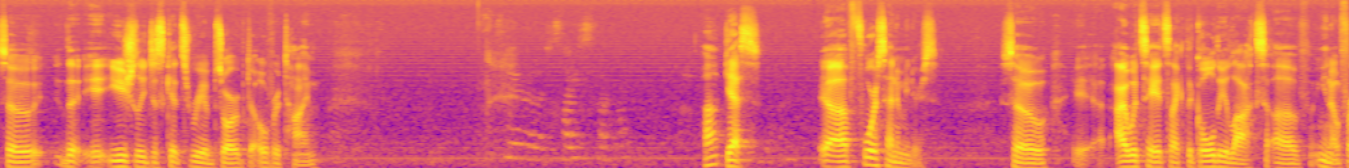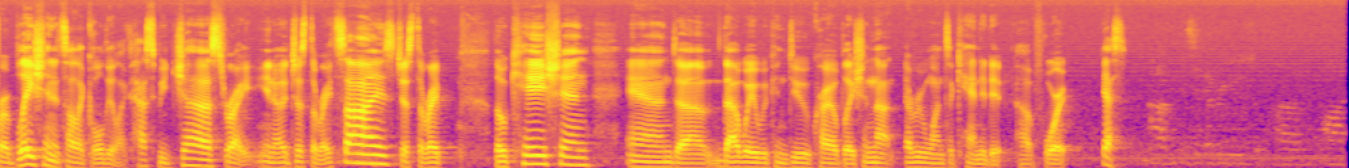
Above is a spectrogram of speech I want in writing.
So the, it usually just gets reabsorbed over time. Huh? Yes, uh, four centimeters. So I would say it's like the Goldilocks of, you know, for ablation, it's all like Goldilocks. It has to be just right, you know, just the right size, just the right location, and uh, that way we can do cryoablation. Not everyone's a candidate uh, for it. Yes? Um, is it ever used um, on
